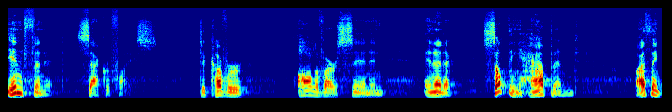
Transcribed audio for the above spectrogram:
infinite sacrifice to cover all of our sin. And, and then a, something happened. I think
